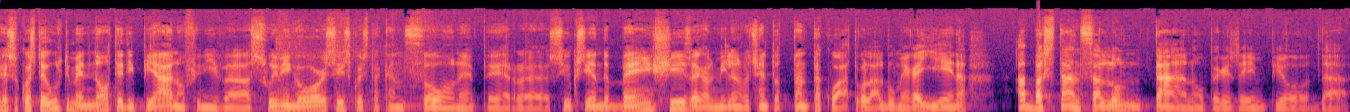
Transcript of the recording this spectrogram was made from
E su queste ultime note di piano finiva Swimming Horses, questa canzone per uh, Siouxsie and the Banshees, era il 1984, l'album era Iena, abbastanza lontano per esempio da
